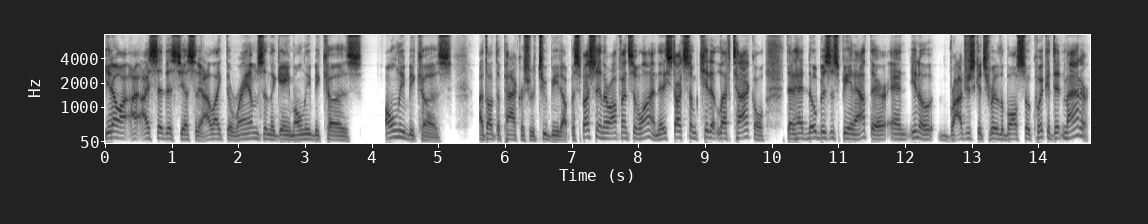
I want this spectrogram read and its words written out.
You know, I, I said this yesterday. I like the Rams in the game only because only because I thought the Packers were too beat up, especially in their offensive line. They start some kid at left tackle that had no business being out there, and you know Rodgers gets rid of the ball so quick it didn't matter.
